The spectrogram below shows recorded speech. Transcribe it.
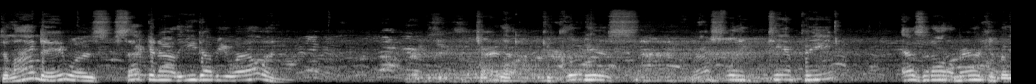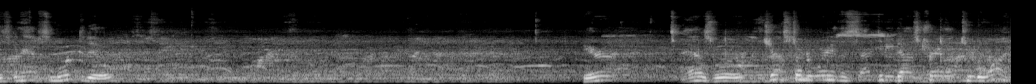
Delande was second out of the EWL and trying to conclude his wrestling campaign as an All American, but he's going to have some work to do. Here as we're just underway in the second, he does trail it two to one.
